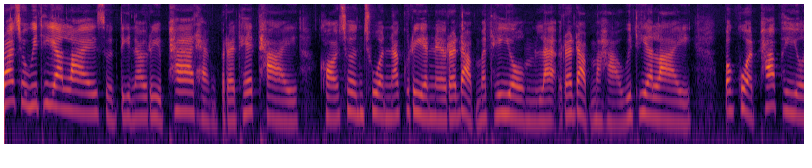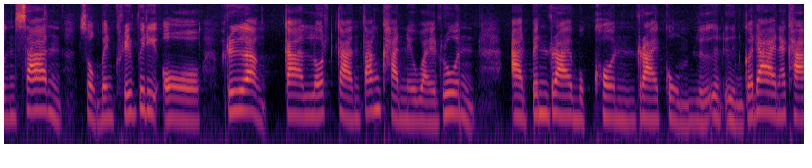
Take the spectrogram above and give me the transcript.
ราชวิทยาลัยสูตินารีแพทย์แห่งประเทศไทย ขอเชิญชวนนักเรียนในระดับมัธยม และระดับมหาวิทยาลัย ประกวดภาพยนตร์สั้น ส่งเป็นคลิปวิดีโอ เรื่องการลดการตั้งครรภ์ในวัยรุ่น อาจเป็นรายบุคคล รายกลุ่มหรืออื่นๆ ก็ได้นะคะ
